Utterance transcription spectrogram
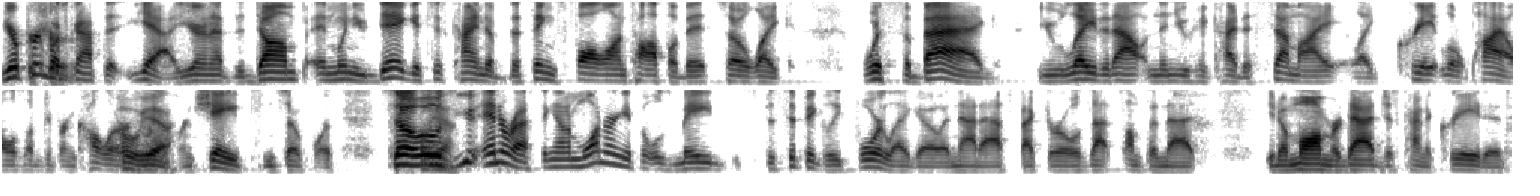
You're pretty much gonna have to, yeah, you're gonna have to dump, and when you dig, it's just kind of the things fall on top of it. So like with the bag, you laid it out, and then you could kind of semi like create little piles of different colors Oh, or yeah. different shapes and so forth. So Oh, it was u- interesting, and I'm wondering if it was made specifically for Lego in that aspect, or was that something that you know mom or dad just kind of created?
